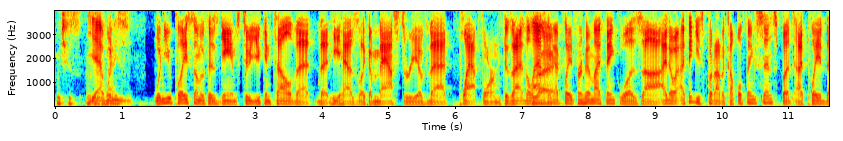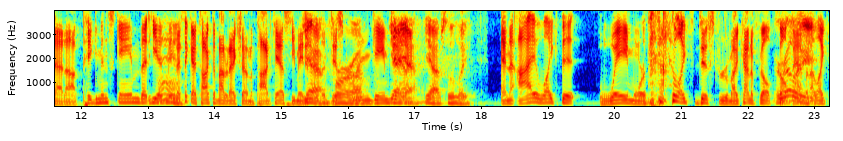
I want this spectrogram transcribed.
which is really Yeah, when nice. When you play some of his games too, you can tell that that he has like a mastery of that platform. Because I the last Right. thing I played from him, I think was uh, I know I think he's put out a couple things since, but I played that uh, Pigments game that he had made. I think I talked about it actually on the podcast. He made Hmm. yeah it for the Disc uh, Room Game yeah, Jam, yeah yeah absolutely and I liked it way more than I liked Disc Room. I kind of felt felt bad, but I like.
